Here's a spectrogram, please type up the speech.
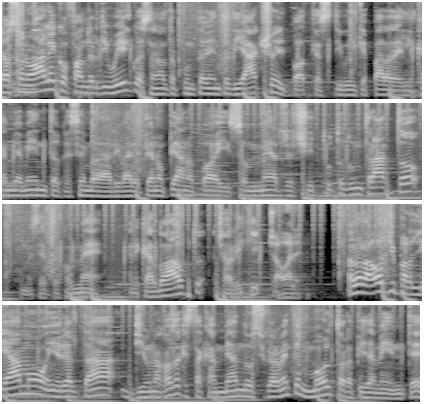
Ciao, sono Ale, co-founder di Will, questo è un altro appuntamento di Action, il podcast di Will che parla del cambiamento che sembra arrivare piano piano e poi sommergerci tutto d'un tratto, come sempre con me Riccardo Haupt. Ciao Ricky. Ciao Ale. Allora, oggi parliamo in realtà di una cosa che sta cambiando sicuramente molto rapidamente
